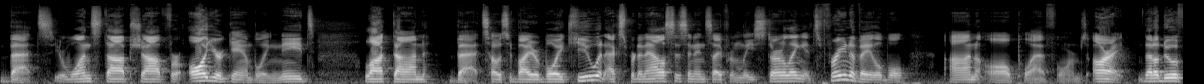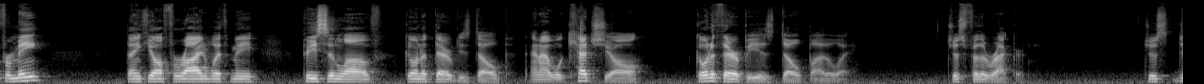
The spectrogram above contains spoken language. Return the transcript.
Bets, your one stop shop for all your gambling needs. Locked On Bets, hosted by your boy Q, an expert analysis and insight from Lee Sterling. It's free and available on all platforms. All right, that'll do it for me. Thank you all for riding with me. Peace and love. Going to therapy is dope. And I will catch y'all. Going to therapy is dope, by the way. Just for the record. Just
